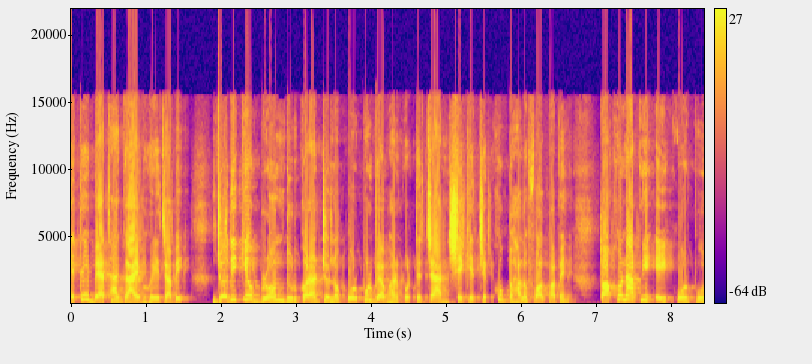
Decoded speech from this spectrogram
এতে ব্যথা গায়েব হয়ে যাবে। যদি কেউ ব্রণ দূর করার জন্য কর্পূর ব্যবহার করতে চান, সেক্ষেত্রে খুব ভালো ফল পাবেন। তখন আপনি এই কর্পূর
